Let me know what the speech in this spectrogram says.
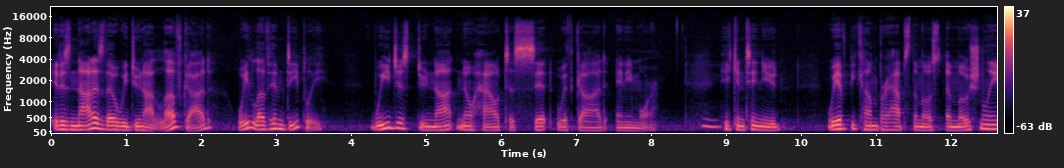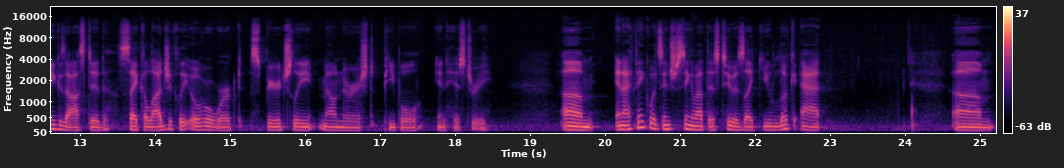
It is not as though we do not love God, we love Him deeply. We just do not know how to sit with God anymore. Hmm. He continued, We have become perhaps the most emotionally exhausted, psychologically overworked, spiritually malnourished people in history. Um, and I think what's interesting about this too is like you look at, um,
